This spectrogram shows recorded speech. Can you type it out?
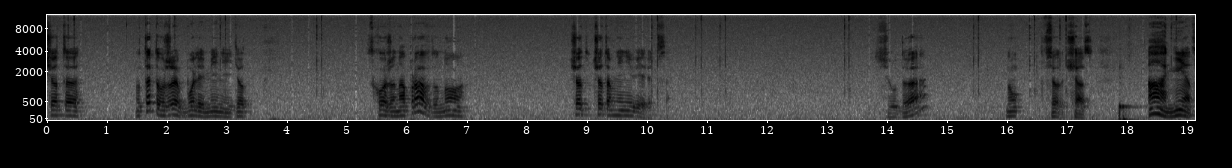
что-то... Вот это уже более-менее идет схоже на правду, но что-то мне не верится. Сюда? Ну, все, сейчас. А, нет.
